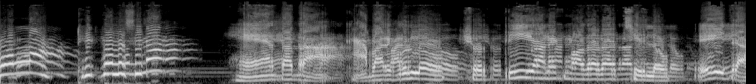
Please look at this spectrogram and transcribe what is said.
বল না ঠিক বলেছি না? হ্যাঁ দাদা খাবারগুলো সত্যি অনেক মজাদার ছিল। এই যা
